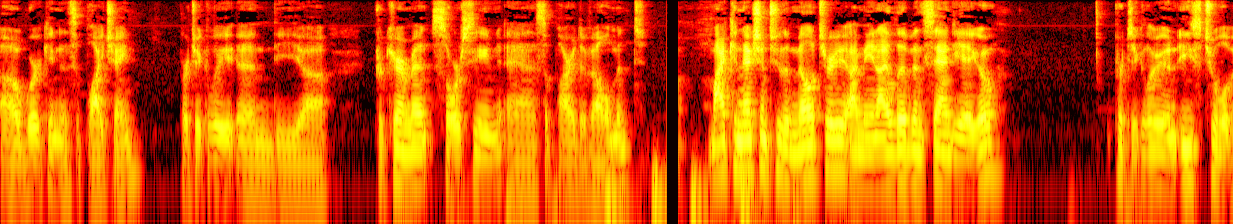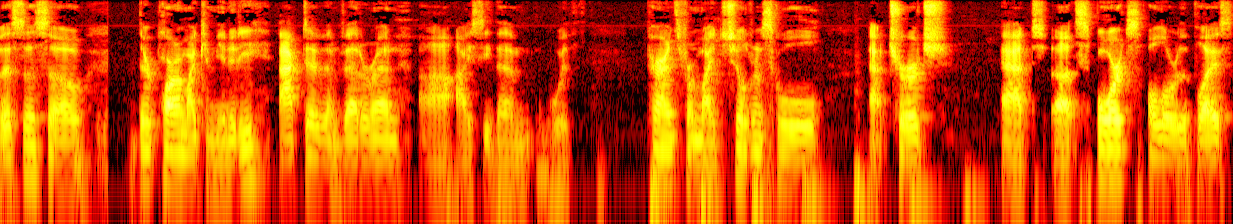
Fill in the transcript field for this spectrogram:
uh, working in supply chain, particularly in the uh, procurement, sourcing, and supplier development. My connection to the military, I mean, I live in San Diego, particularly in East Chula Vista, so they're part of my community, active and veteran. Uh, I see them with parents from my children's school, at church, at uh, sports all over the place.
